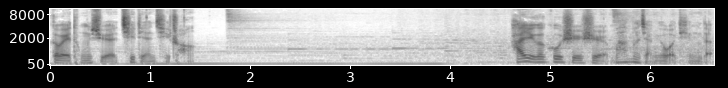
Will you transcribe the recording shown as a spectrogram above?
各位同学七点起床。”还有一个故事是妈妈讲给我听的。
